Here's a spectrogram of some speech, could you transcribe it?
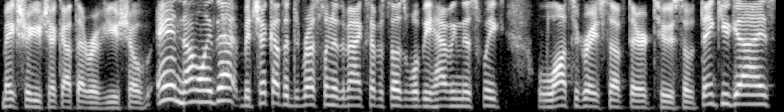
Make sure you check out that review show. And not only that, but check out the Wrestling of the Max episodes we'll be having this week. Lots of great stuff there, too. So thank you guys.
